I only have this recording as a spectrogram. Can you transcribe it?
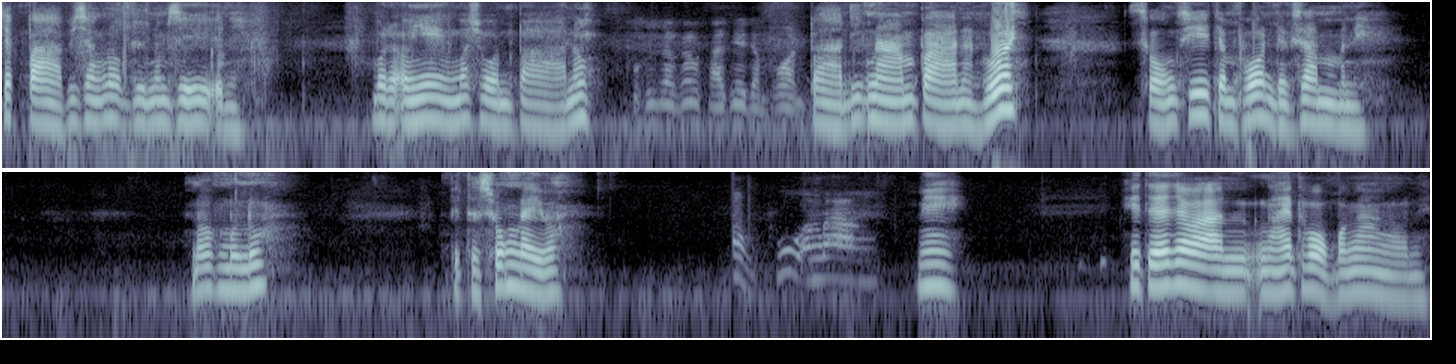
จักป่าพี่สังรอบอยู่น้ำซีอันนี้บ่ได้เอาแยงมาชนป่าเนาะผมเพิ่งกันข้างซ้ายเจ๊จำพรป่าดิกน้ำป่านั่นเฮ้ยสองชี้จำพอนจากซ้ำมันนี่ นอกมึงดูเป็นตะช่งไหนวะผู้อังลางแม่เฮ็ดแต่จะว่าอันหงายทอกบางงางเอานี่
